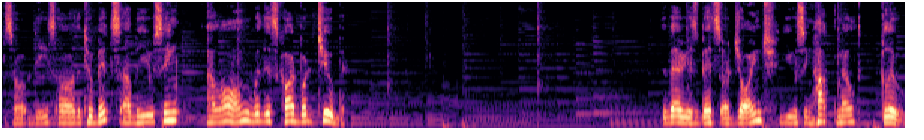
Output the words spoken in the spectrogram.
so these are the two bits I'll be using along with this cardboard tube. The various bits are joined using hot melt glue.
